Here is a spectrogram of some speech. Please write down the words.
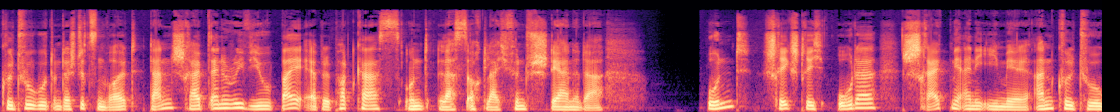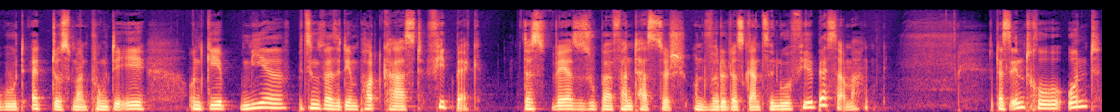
Kulturgut unterstützen wollt, dann schreibt eine Review bei Apple Podcasts und lasst auch gleich fünf Sterne da und Schrägstrich oder schreibt mir eine E-Mail an kulturgut.dussmann.de und gebt mir bzw. dem Podcast Feedback. Das wäre super fantastisch und würde das Ganze nur viel besser machen. Das Intro und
